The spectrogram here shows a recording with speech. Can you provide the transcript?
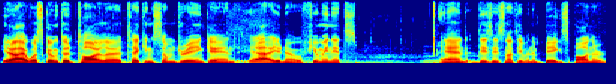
yeah, I was going to the toilet, taking some drink, and yeah, you know, a few minutes. And this is not even a big spawner.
